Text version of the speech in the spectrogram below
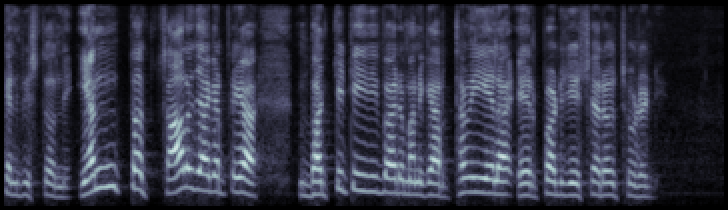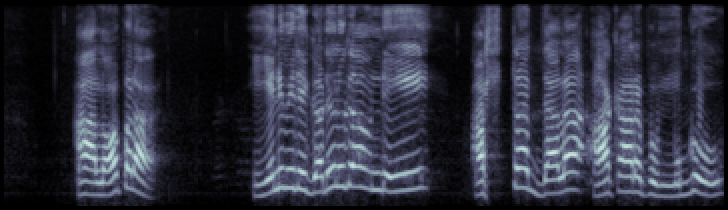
కనిపిస్తోంది. ఎంత చాలా జాగ్రత్తగా భక్తి టీవీ వారు మనకి అర్థమయ్యేలా ఏర్పాటు చేశారో చూడండి. ఆ లోపల ఎనిమిది గడులుగా ఉండి అష్టదళ ఆకారపు ముగ్గు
